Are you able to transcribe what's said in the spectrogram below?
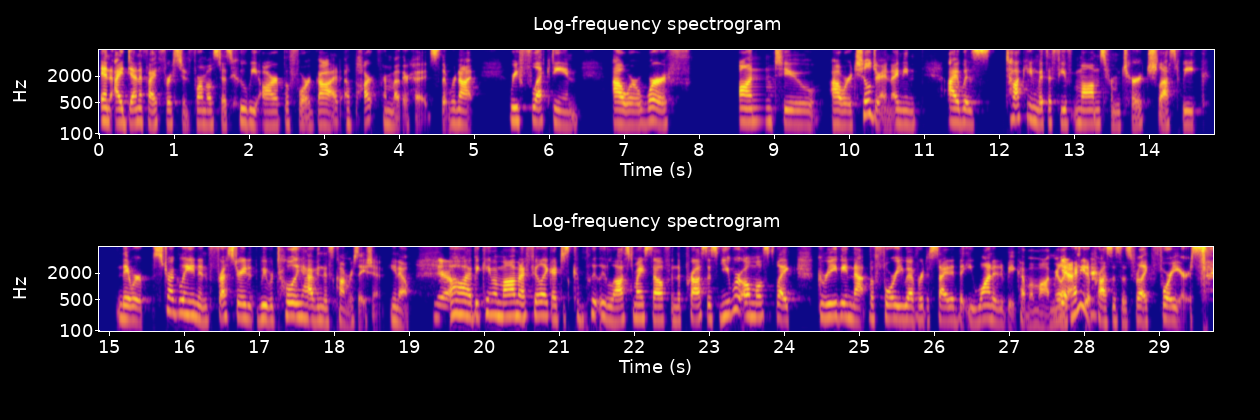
and identify first and foremost as who we are before god apart from motherhood so that we're not reflecting our worth onto our children i mean i was talking with a few moms from church last week they were struggling and frustrated. We were totally having this conversation, you know. Yeah. Oh, I became a mom and I feel like I just completely lost myself in the process. You were almost like grieving that before you ever decided that you wanted to become a mom. You're like, I need to process this for like four years.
